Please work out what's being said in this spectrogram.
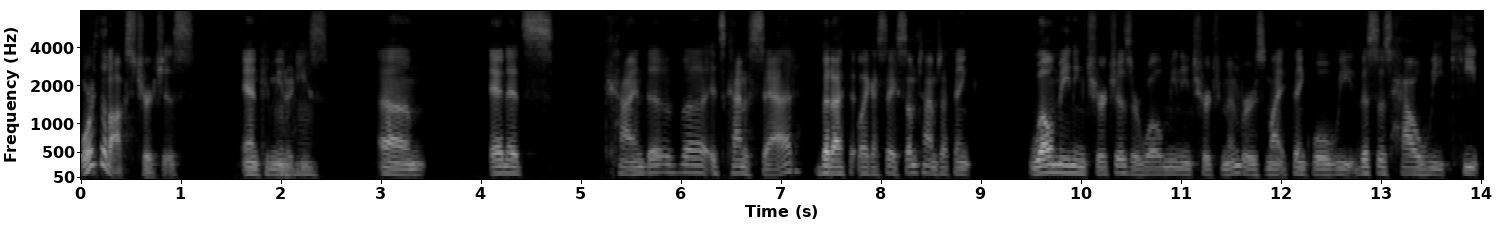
orthodox churches and communities. Um and it's kind of uh it's kind of sad but i th- like i say sometimes i think well-meaning churches or well-meaning church members might think well we this is how we keep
